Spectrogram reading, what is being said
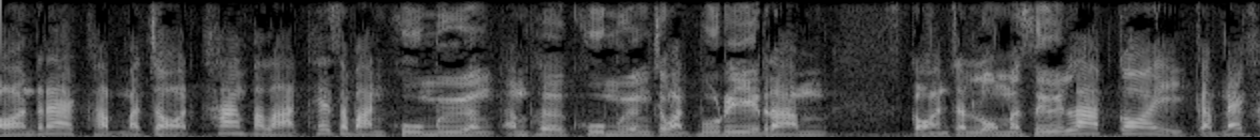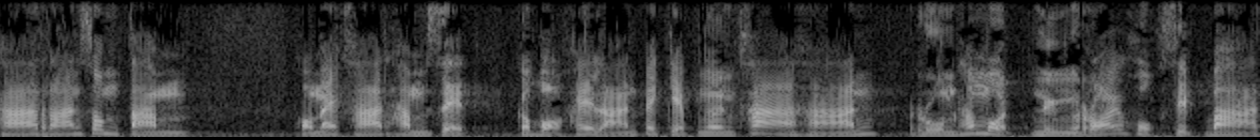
ตอนแรกขับมาจอดข้างตลาดเทศบาลคูเมืองอำเภอคูเมืองจังหวัดบุรีรัมย์ก่อนจะลงมาซื้อลาบก้อยกับแม่ค้าร้านส้มตำพอแม่ค้าทำเสร็จก็บอกให้หลานไปเก็บเงินค่าอาหาร รวมทั้งหมด 160 บาท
